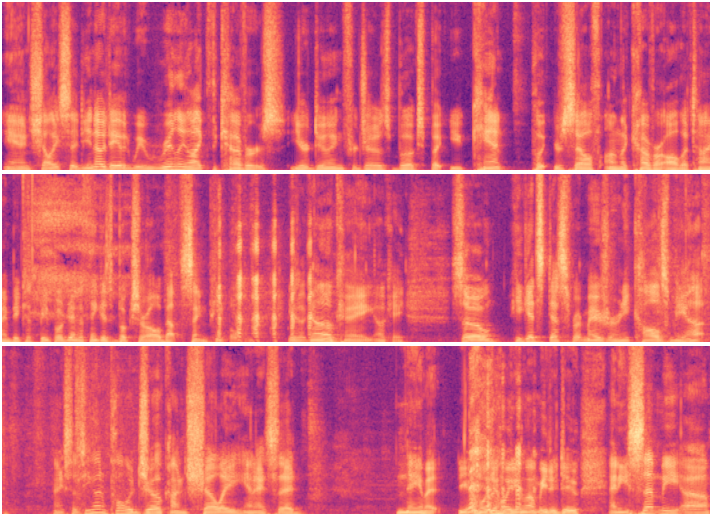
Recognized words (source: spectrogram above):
And Shelley said, "You know, David, we really like the covers you're doing for Joe's books, but you can't put yourself on the cover all the time because people are going to think his books are all about the same people." He's like, "Okay, okay." So he gets desperate measure and he calls me up. And he says, You want to pull a joke on Shelley? And I said, Name it. what, what, do you want me to do? And he sent me uh,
